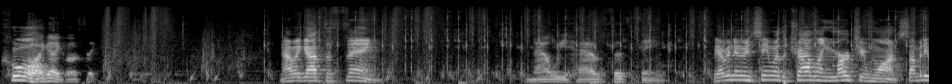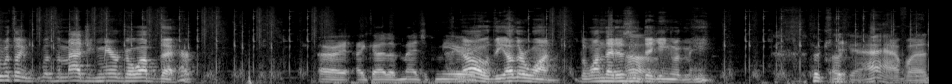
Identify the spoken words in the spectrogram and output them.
Cool. Oh, I got a glow stick. Now we got the thing. Now we have the thing. We haven't even seen what the traveling merchant wants. Somebody with a with a magic mirror go up there. Alright, I got a magic mirror. No, the other one. The one that isn't Oh. digging with me. Okay. Okay, I have one.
